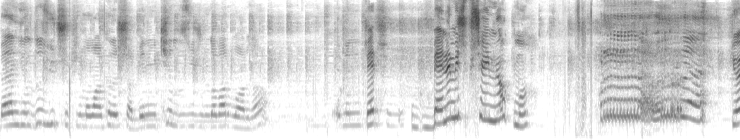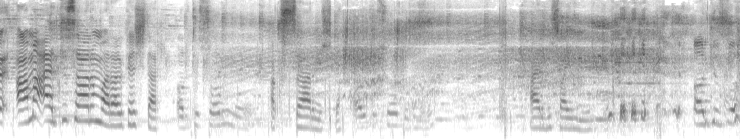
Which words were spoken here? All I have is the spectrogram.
Ben yıldız güç yapayım arkadaşlar. Benim 2 yıldız gücüm de var bu arada. Emin Ben, şimdi. benim hiçbir şeyim yok mu? Gö- ama aksesuarım var arkadaşlar. Var mı? Aksesuarım işte. Var dedim ama. Harbi sayılmıyor. Arkası var.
